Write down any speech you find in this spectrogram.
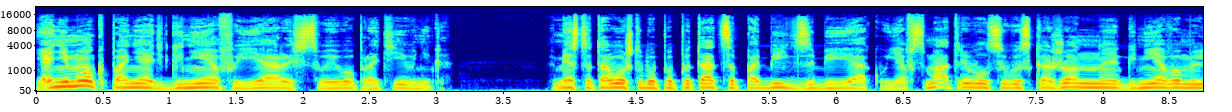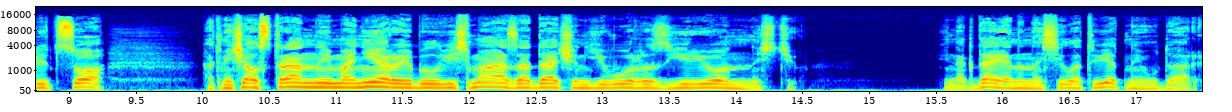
Я не мог понять гнев и ярость своего противника. Вместо того, чтобы попытаться побить забияку, я всматривался в искаженное гневом лицо, отмечал странные манеры и был весьма озадачен его разъяренностью. Иногда я наносил ответные удары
